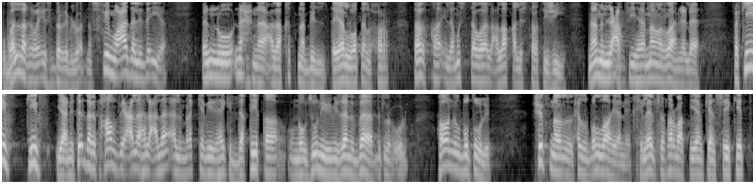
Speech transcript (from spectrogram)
وبلغ الرئيس بري بالوقت نفسه. في معادلة دقيقة إنه نحن علاقتنا بالتيار الوطني الحر ترقى إلى مستوى العلاقة الاستراتيجية ما بنلعب فيها ما بنراهن عليها فكيف كيف يعني تقدر تحافظي على هالعلاقة المركبة هيك الدقيقة وموزونة بميزان الذهب مثل ما بيقولوا؟ هون البطولة. شفنا الحزب الله يعني خلال ثلاث أربع أيام كان ساكت.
